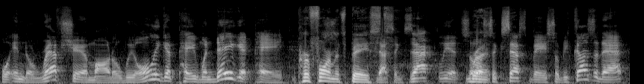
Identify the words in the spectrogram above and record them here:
Well, in the rev share model, we only get paid when they get paid. Performance based. That's exactly it. So Right. success based. So because of that,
